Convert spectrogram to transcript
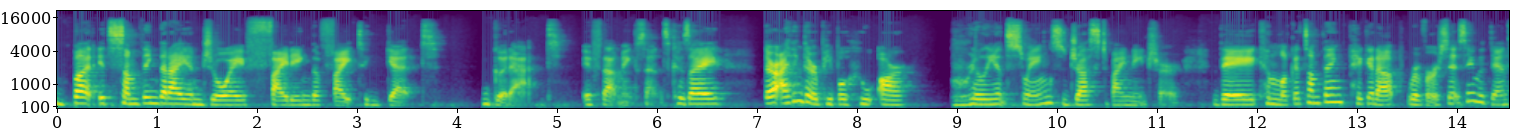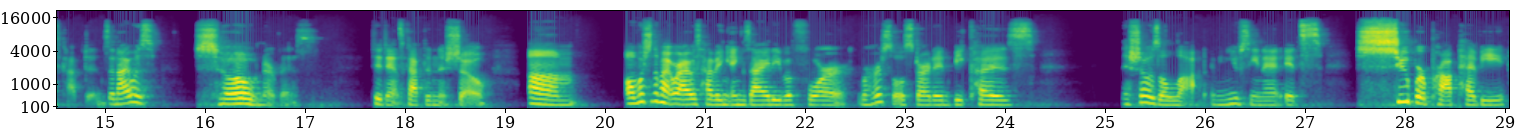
but it's something that I enjoy fighting the fight to get good at, if that makes sense. Because I there I think there are people who are brilliant swings just by nature. They can look at something, pick it up, reverse it. Same with dance captains. And I was so nervous to dance captain this show. Um, almost to the point where I was having anxiety before rehearsal started because the show is a lot. I mean, you've seen it. It's super prop heavy,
